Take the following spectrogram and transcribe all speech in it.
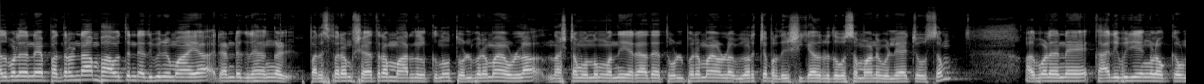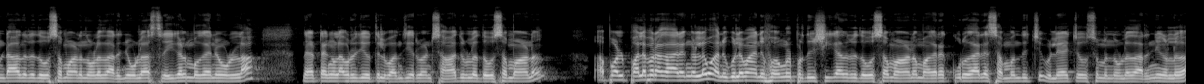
അതുപോലെ തന്നെ പന്ത്രണ്ടാം ഭാവത്തിന്റെ അധിപനുമായ രണ്ട് ഗ്രഹങ്ങൾ പരസ്പരം ക്ഷേത്രം മാറി നിൽക്കുന്നു. തൊഴിൽപരമായുള്ള നഷ്ടമൊന്നും വന്നു ചേരാതെ തൊഴിൽപരമായുള്ള ഉയർച്ച പ്രതീക്ഷിക്കാവുന്നൊരു ദിവസമാണ് വെള്ളിയാഴ്ച ദിവസം. അതുപോലെ തന്നെ കാര്യവിജയങ്ങളൊക്കെ ഉണ്ടാകുന്നൊരു ദിവസമാണെന്നുള്ളത് അറിഞ്ഞുള്ള സ്ത്രീകൾ മുഖേനയുള്ള നേട്ടങ്ങൾ അവരുടെ ജീവിതത്തിൽ വന്നു ചേരുവാൻ സാധ്യതയുള്ള ദിവസമാണ്. അപ്പോൾ പല പ്രകാരങ്ങളിലും അനുകൂലമായ അനുഭവങ്ങൾ പ്രതീക്ഷിക്കാവുന്നൊരു ദിവസമാണ് മകരക്കൂറുകാരെ സംബന്ധിച്ച് വെള്ളിയാഴ്ച ദിവസം എന്നുള്ളത് അറിഞ്ഞുകൊള്ളുക.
